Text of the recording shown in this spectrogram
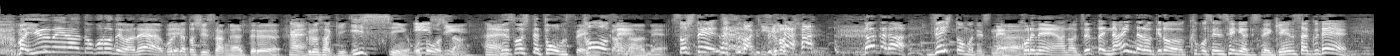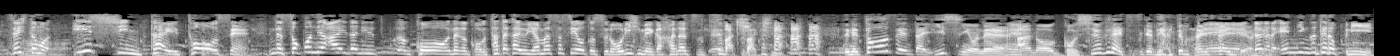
まあ、有名なところではね、森川敏之さんがやってるはい、黒崎一心、お父さん。はいで、そして当選、当要選。そして、椿。椿 だから、ぜひともですね、はいこれね、あの、絶対ないんだろうけど、久保先生にはですね、原作で、ぜひとも、一心対当選。で、そこに間に、こう、なんかこう、戦いをやまさせようとする織姫が放つ椿。椿。でね、当選対一心をね、ええあの、5週ぐらい続けてやってもらいたいんだよね。えーだからエンディングテロップに、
